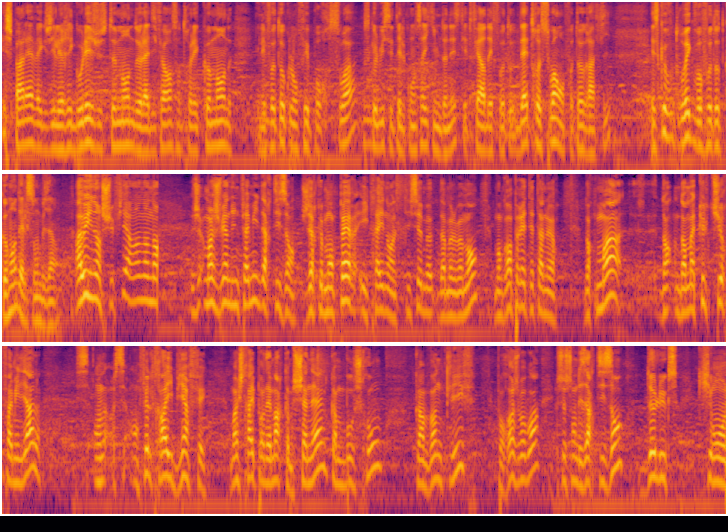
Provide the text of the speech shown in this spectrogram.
Et je parlais avec Gilles Rigoulet justement de la différence entre les commandes et les photos que l'on fait pour soi, parce que lui c'était le conseil qu'il me donnait, c'était de faire des photos, d'être soi en photographie. Est-ce que vous trouvez que vos photos de commande, elles sont bien? Ah oui, non, je suis fier. Non, non, non. Moi, je viens d'une famille d'artisans. Je veux dire que mon père, il travaillait dans le tissu d'ameublement. Mon grand-père était tanneur. Donc moi, dans, ma culture familiale, on, fait le travail bien fait. Moi, je travaille pour des marques comme Chanel, comme Boucheron, comme Van Cleef, pour Roche-Beaubois. Ce sont des artisans de luxe qui ont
